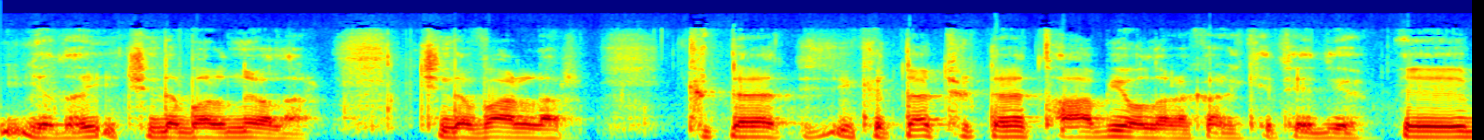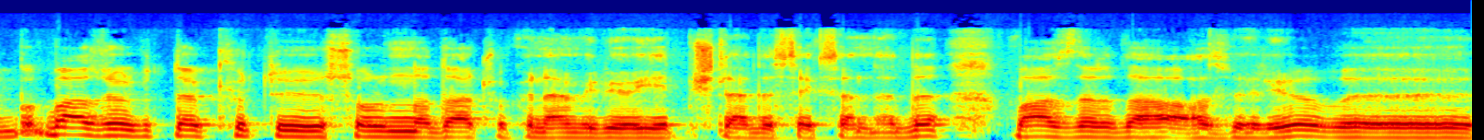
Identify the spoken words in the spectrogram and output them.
ya da içinde barınıyorlar, içinde varlar. Kürtlere, Kürtler Türklere tabi olarak hareket ediyor. Ee, bazı örgütler Kürt e, sorununa daha çok önem veriyor 70'lerde 80'lerde. Bazıları daha az veriyor. Ee,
